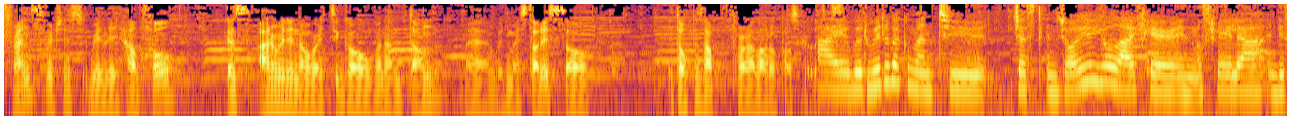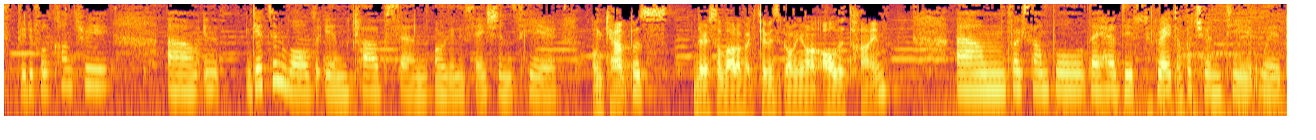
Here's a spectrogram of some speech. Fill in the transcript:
friends, which is really helpful because I don't really know where to go when I'm done uh, with my studies. So it opens up for a lot of possibilities. I would really recommend to just enjoy your life here in Australia, in this beautiful country. Um, in, get involved in clubs and organizations here. On campus, there's a lot of activities going on all the time. Um, for example, they have this great opportunity with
